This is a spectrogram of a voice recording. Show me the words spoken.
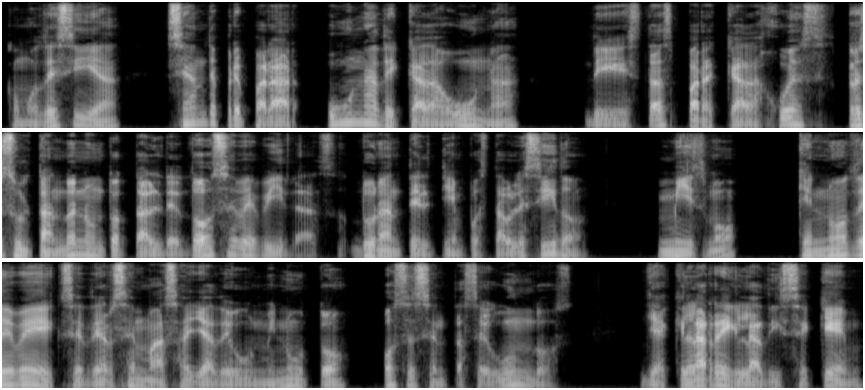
Como decía, se han de preparar una de cada una de estas para cada juez, resultando en un total de 12 bebidas durante el tiempo establecido, mismo que no debe excederse más allá de un minuto o 60 segundos, ya que la regla dice que,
